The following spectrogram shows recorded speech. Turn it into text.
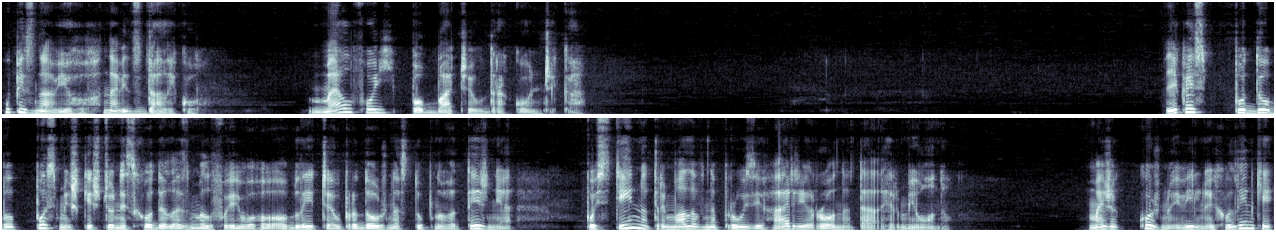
Упізнав його навіть здалеку. Мелфой побачив дракончика. Якась подоба посмішки, що не сходила з Мелфоєвого обличчя впродовж наступного тижня, постійно тримала в напрузі Гаррі, Рона та Герміону. Майже кожної вільної хвилинки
